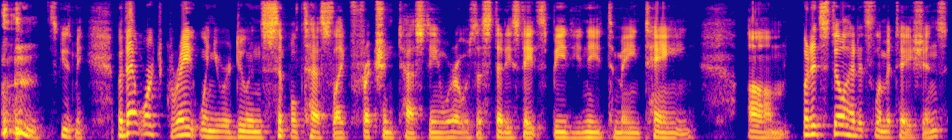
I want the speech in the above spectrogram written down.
Excuse me. But that worked great when you were doing simple tests like friction testing, where it was a steady state speed you needed to maintain. Um, but it still had its limitations.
